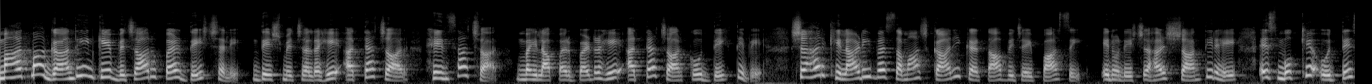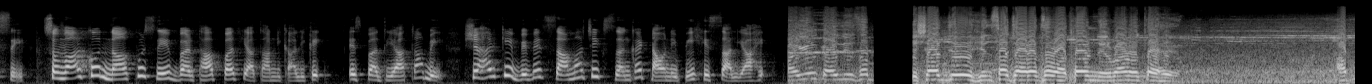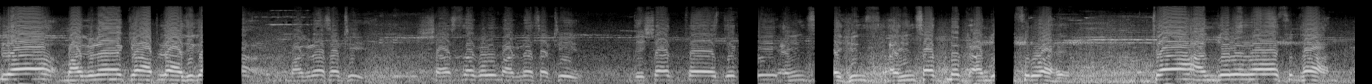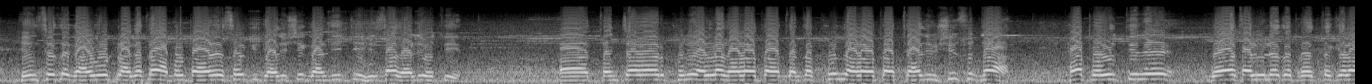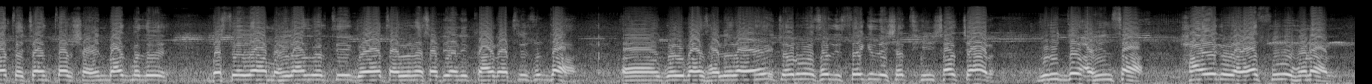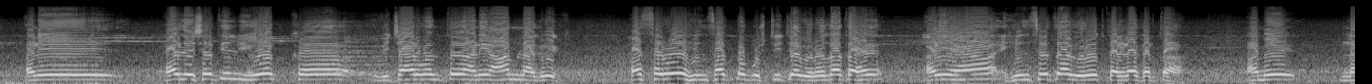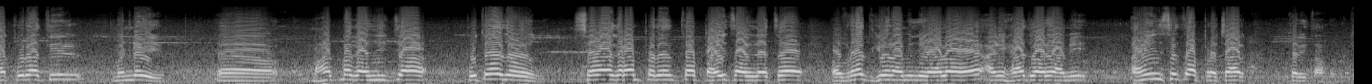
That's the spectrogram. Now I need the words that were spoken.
महात्मा गांधी इनके विचारों पर देश चले। देश में चल रहे अत्याचार, हिंसाचार, महिला पर बढ़ रहे अत्याचार को देखते हुए शहर खिलाड़ी व समाज कार्यकर्ता विजय पार से इन्होंने शहर शांति रहे। इस मुख्य उद्देश्य से सोमवार को नागपुर से वर्धा पद यात्रा निकाली गई। इस पद यात्रा में शहर की विविध सामाजिक संगठनाओं ने भी हिस्सा लिया है। मागील काही दिवसात वातावरण निर्माण होत आहे आपल्या मागण्या किंवा आपल्या अधिकार मागण्यासाठी शासनाकडून मागण्यासाठी देशात जे काही अहिंस अहिंसात्मक आंदोलन सुरू आहे त्या आंदोलनाला सुद्धा हिंसेचं गाळबोट लागत आहे. आपण पाहिलं असेल की ज्या दिवशी गांधींची हिंसा झाली होती त्यांच्यावर खुनी हल्ला झाला होता त्यांचा खून झाला होता त्या दिवशीसुद्धा ह्या प्रवृत्तीने गोळा चालविण्याचा प्रयत्न केला. त्याच्यानंतर शाहीनबागमध्ये बसलेल्या महिलांवरती गोळा चालवण्यासाठी आणि काल रात्रीसुद्धा गोळीबार झालेला आहे. याच्यावरून असं दिसतंय की देशात हिंसाचार विरुद्ध अहिंसा हा एक लढा सुरू होणार. आणि ह्या देशातील युवक विचारवंत आणि आम नागरिक ह्या सर्व हिंसात्मक गोष्टीच्या विरोधात आहे आणि ह्या हिंसेचा विरोध करण्याकरता आम्ही नागपुरातील मंडळी महात्मा गांधींच्या पुतळ्याजवळून सेवाग्रामपर्यंत पायी चालण्याचं व्रत घेऊन आम्ही निघालो आहे आणि ह्याद्वारे आम्ही अहिंसेचा प्रचार करीत आहोत.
